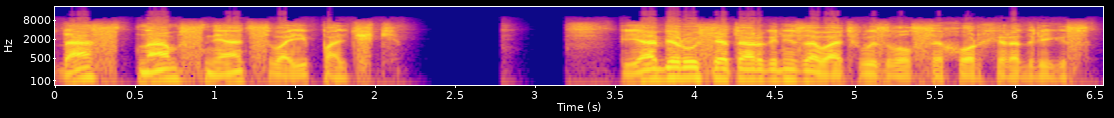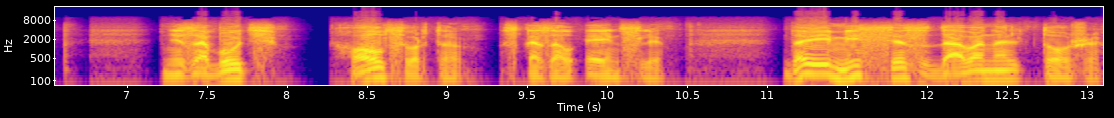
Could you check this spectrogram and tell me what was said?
даст нам снять свои пальчики. «Я берусь это организовать», — вызвался Хорхе Родригес. «Не забудь Холсворта», — сказал Эйнсли. «Да и миссис Даваналь тоже».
